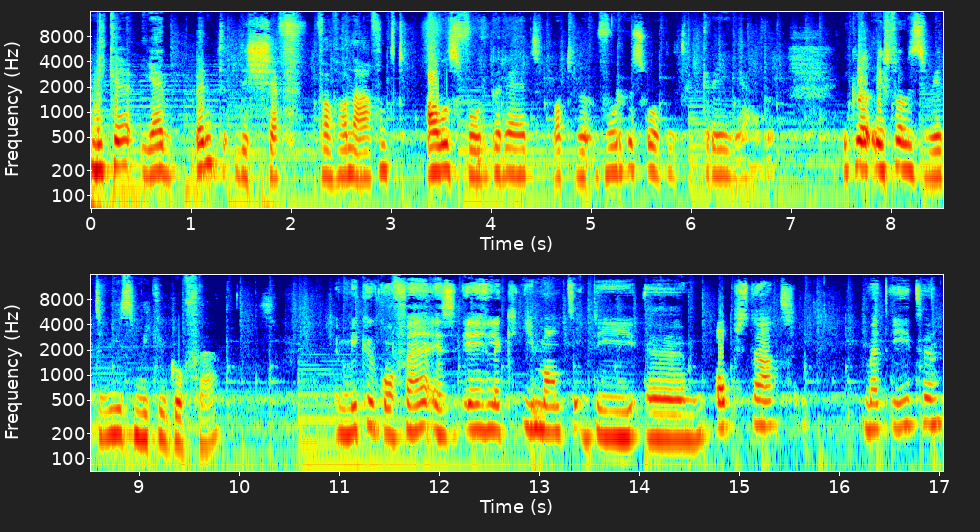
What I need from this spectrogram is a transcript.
Mieke, jij bent de chef van vanavond. Alles voorbereid wat we voorgeschoteld gekregen hebben. Ik wil eerst wel eens weten, wie is Mieke Goffin? Mieke Goffin is eigenlijk iemand die ehm, opstaat met eten,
